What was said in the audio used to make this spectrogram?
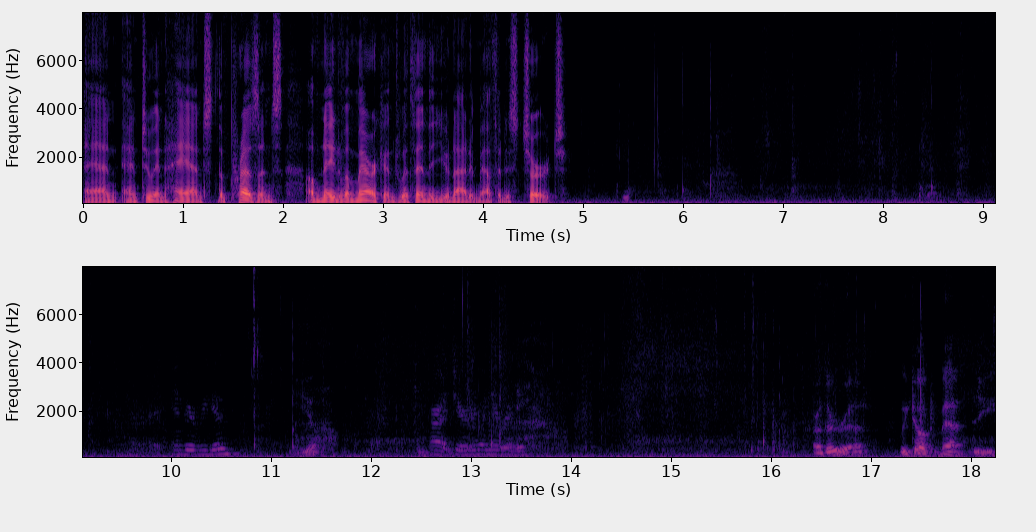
and, and to enhance the presence of Native Americans within the United Methodist Church. Andrew, are we good? Yep. All right, Jerry, when you're ready. Are there, uh, we talked about the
